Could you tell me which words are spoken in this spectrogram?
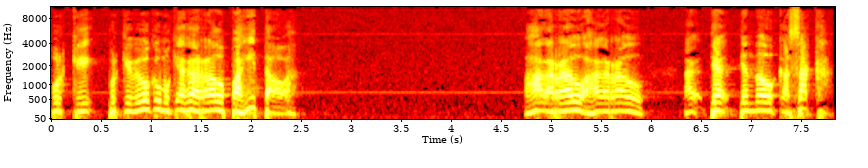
Porque, porque veo como que has agarrado pajita, ¿va? Has agarrado, has agarrado, te, han dado casaca.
